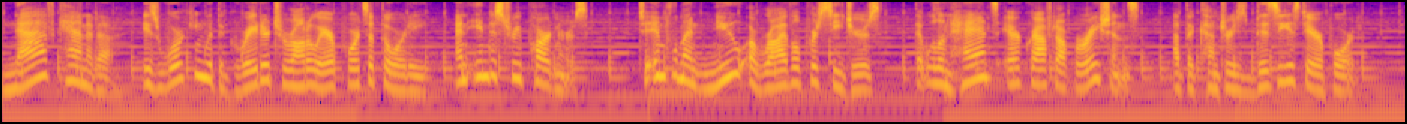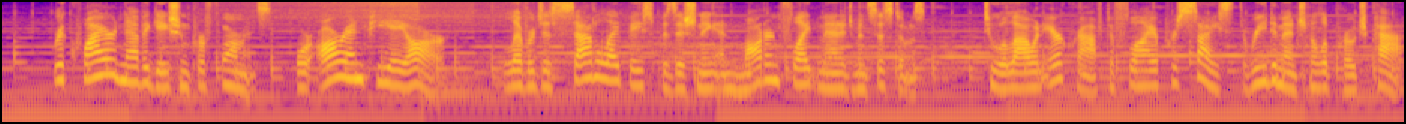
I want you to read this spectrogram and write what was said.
NAV Canada is working with the Greater Toronto Airports Authority and industry partners to implement new arrival procedures that will enhance aircraft operations at the country's busiest airport. Required Navigation Performance, or RNPAR, leverages satellite based positioning and modern flight management systems to allow an aircraft to fly a precise three dimensional approach path.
